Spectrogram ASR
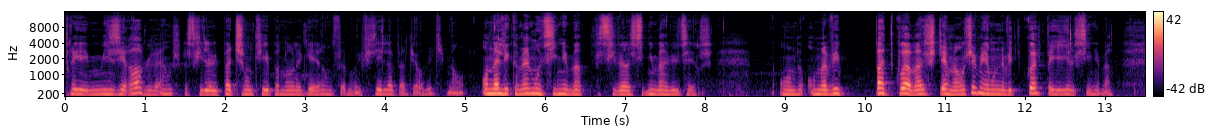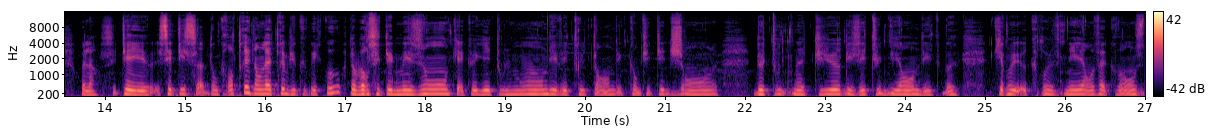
très misérables, hein, parce qu'il n'avait pas de chantier pendant la guerre, enfin, il faisait de la peinture en bâtiment. On allait quand même au cinéma, parce qu'il y avait un cinéma à. On, on avait pas de quoi m'acheter à manger, mais on avait de quoi payer le cinéma. Voilà, c'était, ça. Donc rentrer dans la tribu Quéco, d'abord c'était une maison qui accueillait tout le monde, il y avait tout le temps des quantités de gens de toute nature, des étudiants des, euh, qui, revenaient en vacances.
